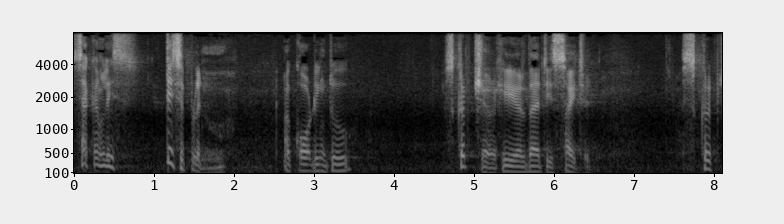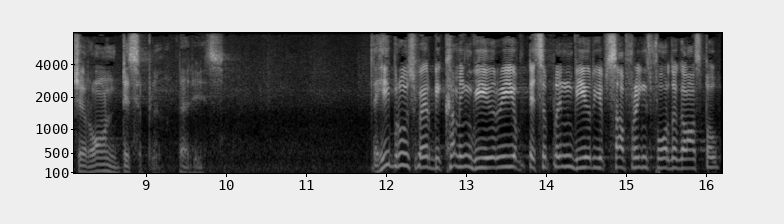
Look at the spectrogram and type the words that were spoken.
Secondly, discipline according to scripture here that is cited. Scripture on discipline, that is. The Hebrews were becoming weary of discipline, weary of sufferings for the gospel.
